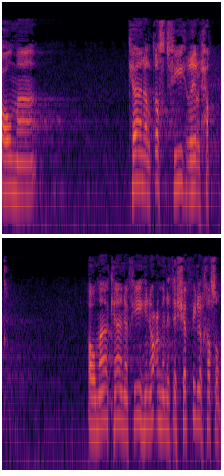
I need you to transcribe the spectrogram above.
أو ما كان القصد فيه غير الحق أو ما كان فيه نوع من التشفي للخصم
